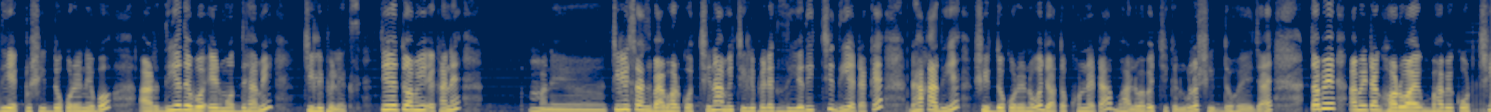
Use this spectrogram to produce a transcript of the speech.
দিয়ে একটু সিদ্ধ করে নেব। আর দিয়ে দেব এর মধ্যে আমি চিলি ফ্লেক্স। যেহেতু আমি এখানে মানে চিলি সস ব্যবহার করছি না। আমি চিলি ফ্লেক্স দিয়ে দিচ্ছি, দিয়ে এটাকে ঢাকা দিয়ে সিদ্ধ করে নেব যতক্ষণ এটা ভালোভাবে চিকেনগুলো সিদ্ধ হয়ে যায়। তবে আমি এটা ঘরোয়াভাবে করছি।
